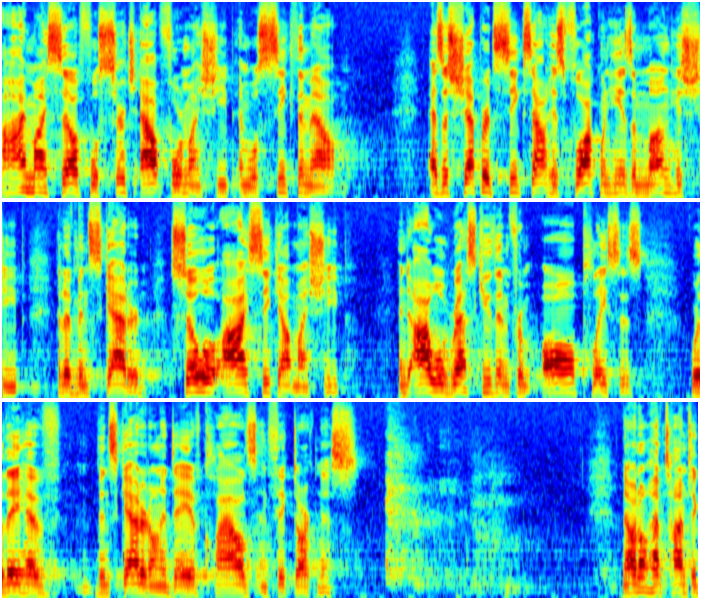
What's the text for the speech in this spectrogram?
I myself will search out for my sheep and will seek them out. As a shepherd seeks out his flock when he is among his sheep that have been scattered, so will I seek out my sheep, and I will rescue them from all places where they have been scattered on a day of clouds and thick darkness. Now, I don't have time to,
